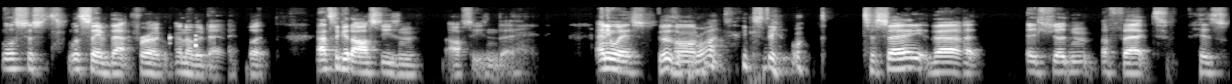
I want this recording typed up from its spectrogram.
Let's just let's save that for a, another day. But that's a good off season off season day. Anyways, This um, to say that it shouldn't affect his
